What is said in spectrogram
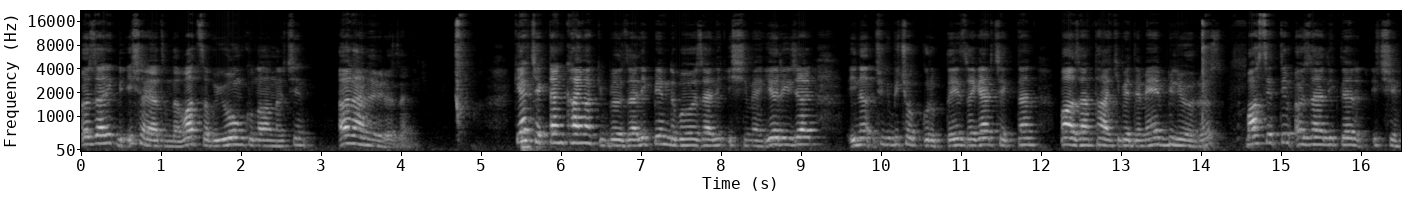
Özellikle iş hayatında WhatsApp'ı yoğun kullananlar için önemli bir özellik. Gerçekten kaymak gibi bir özellik. Benim de bu özellik işime yarayacak. Çünkü birçok gruptayız ve gerçekten bazen takip edemeyebiliyoruz. Bahsettiğim özellikler için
